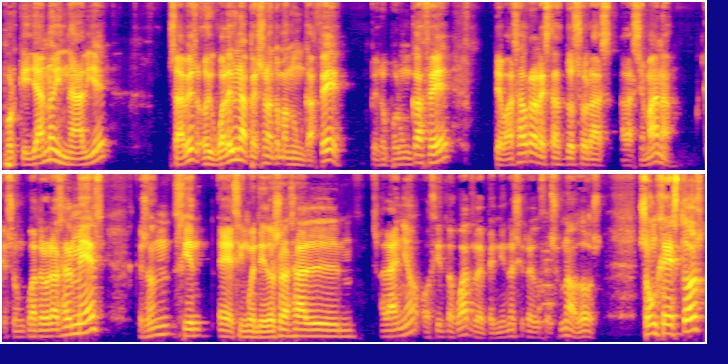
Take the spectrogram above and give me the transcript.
porque ya no hay nadie, ¿sabes? O igual hay una persona tomando un café, pero por un café te vas a ahorrar estas dos horas a la semana, que son cuatro horas al mes, que son 52 eh, horas al, al año o 104, dependiendo si reduces una o dos. Son gestos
